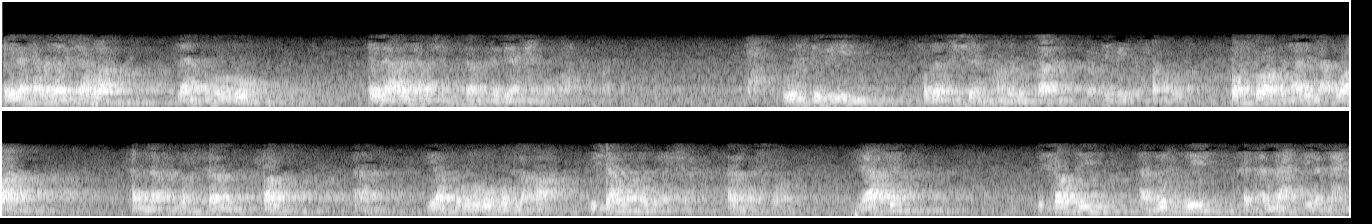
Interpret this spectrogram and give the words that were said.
فإذا كان بغير الشهوة لا ينقض الوضوء إلى هذا ذهب الشيخ الإسلام ابن رحمه الله. وفتي به فضيلة الشيخ محمد بن صالح العثيمين رحمه الله. والصواب من هذه الأقوال أن مس الفرج ينقض الوضوء مطلقا بشهوة أو بغير شهوة. هذا هو الصواب. لكن بشرط أن يفضي اللحم إلى اللحم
